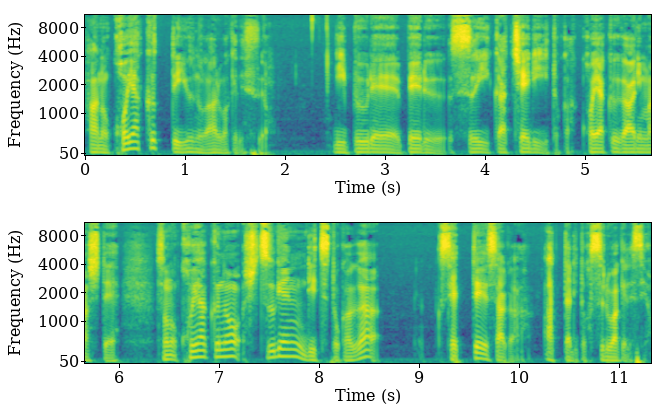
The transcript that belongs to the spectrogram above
あの子役っていうのがあるわけですよ。リプレイベルスイカチェリーとか子役がありましてその子役の出現率とかが設定差があったりとかするわけですよ。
